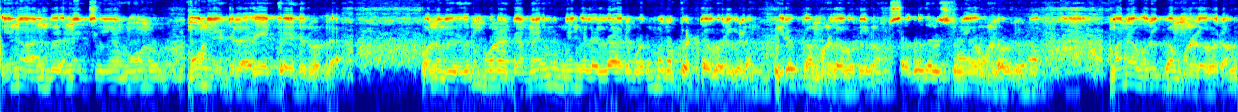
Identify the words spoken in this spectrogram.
இன்னும் அன்பு நிச்சயம் மூணு மூணு எட்டில் அதே பேதருள்ள ஒன்று பேதரும் மூணு எட்டாம் மேலும் நீங்கள் எல்லாரும் ஒருமனப்பட்டவர்களும் இரக்கம் உள்ளவர்களும் சகோதர சுமேகம் உள்ளவர்களும் மன உருக்கம் உள்ளவரும்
